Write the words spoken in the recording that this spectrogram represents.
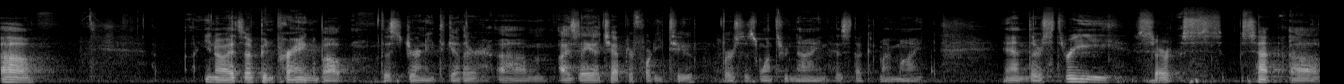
Uh, you know, as I've been praying about this journey together, um, Isaiah chapter 42, verses 1 through 9 has stuck in my mind. And there's three uh,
